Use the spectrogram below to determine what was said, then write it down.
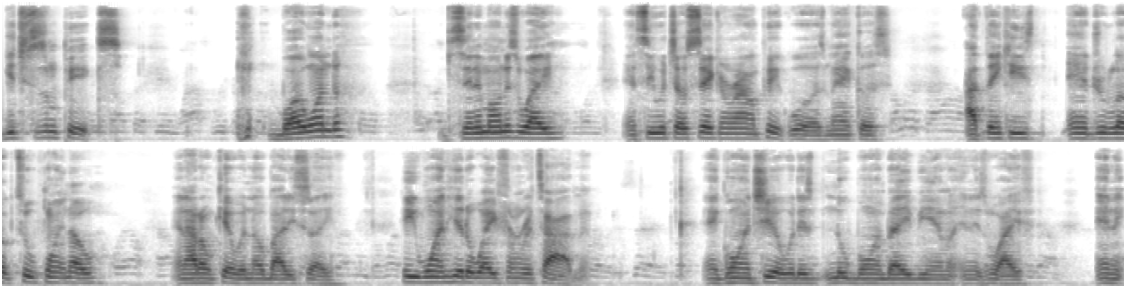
Get you some picks. Boy Wonder, send him on his way and see what your second round pick was, man. Because I think he's Andrew Luck 2.0 and I don't care what nobody say. He one hit away from retirement and going chill with his newborn baby and, and his wife and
